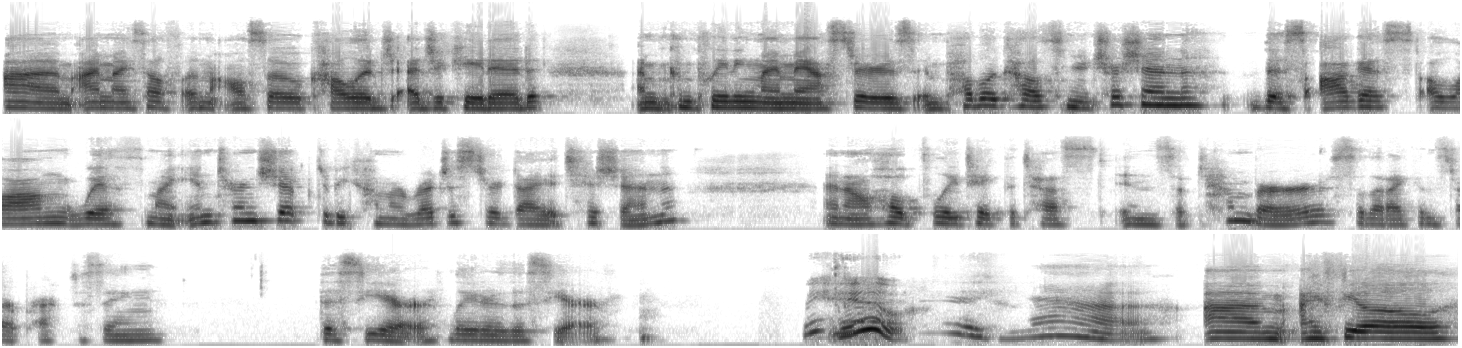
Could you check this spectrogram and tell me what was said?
Um, I myself am also college educated. I'm completing my master's in public health nutrition this August, along with my internship to become a registered dietitian. And I'll hopefully take the test in September so that I can start practicing this year, later this year. Woohoo! Yeah. Um, I feel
